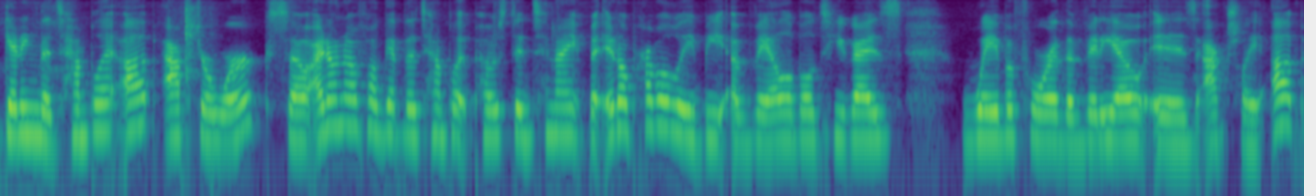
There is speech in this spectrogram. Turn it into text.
getting the template up after work. So I don't know if I'll get the template posted tonight, but it'll probably be available to you guys way before the video is actually up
